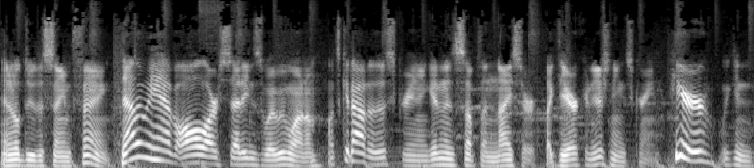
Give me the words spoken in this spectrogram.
and it'll do the same thing. Now that we have all our settings the way we want them, let's get out of this screen and get into something nicer, like the air conditioning screen. Here, we can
